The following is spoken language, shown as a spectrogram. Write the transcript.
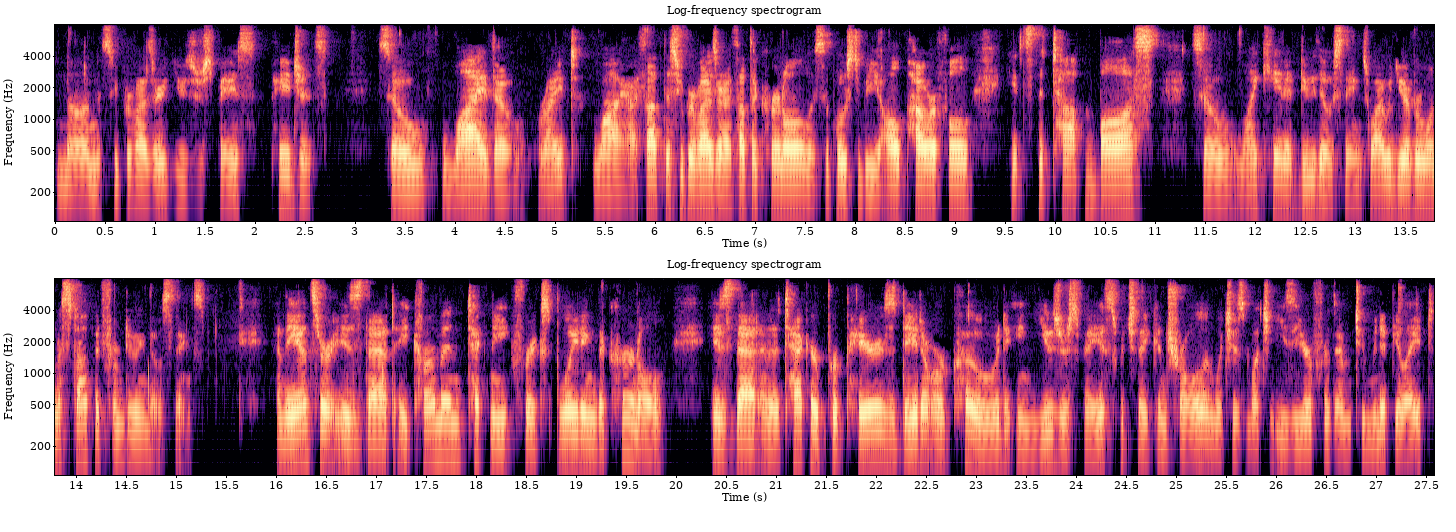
non-supervisor user space pages. So why though, right? Why? I thought the supervisor, I thought the kernel was supposed to be all powerful. It's the top boss. So why can't it do those things? Why would you ever want to stop it from doing those things? And the answer is that a common technique for exploiting the kernel is that an attacker prepares data or code in user space, which they control and which is much easier for them to manipulate.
